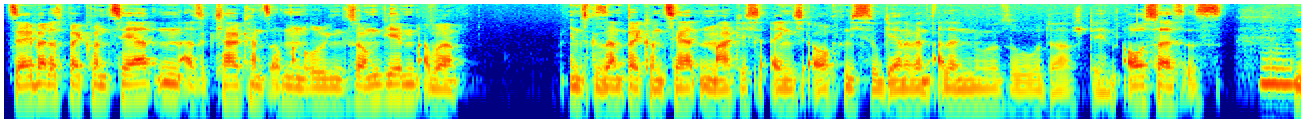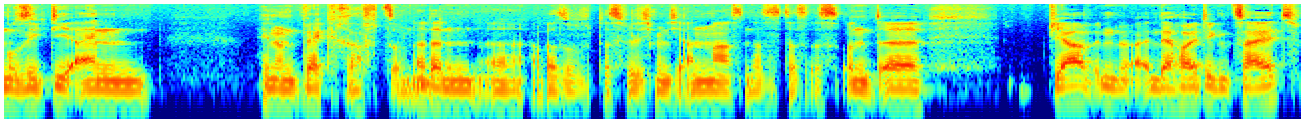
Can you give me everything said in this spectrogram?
selber das bei Konzerten, also klar kann es auch mal einen ruhigen Song geben, aber insgesamt bei Konzerten mag ich es eigentlich auch nicht so gerne, wenn alle nur so dastehen. Außer es ist Musik, die einen hin und weg rafft, so, ne? Dann, äh, aber so, das will ich mir nicht anmaßen, dass es das ist. Und äh, ja, in, in der heutigen Zeit,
